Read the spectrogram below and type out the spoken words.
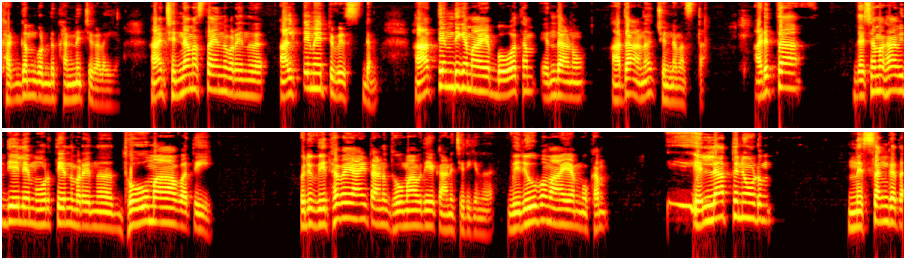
ഖഡ്ഗം കൊണ്ട് ഖണ്ണിച്ച് കളയുക. ആ ഛിന്നമസ്ത എന്ന് പറയുന്നത് അൾട്ടിമേറ്റ് വിസ്ഡം ആത്യന്തികമായ ബോധം എന്താണോ അതാണ് ഛിന്നമസ്ത. അടുത്ത ദശമഹാവിദ്യയിലെ മൂർത്തി എന്ന് പറയുന്നത് ധൂമാവതി. ഒരു വിധവയായിട്ടാണ് ധൂമാവതിയെ കാണിച്ചിരിക്കുന്നത്. വിരൂപമായ മുഖം എല്ലാത്തിനോടും നിസ്സംഗത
